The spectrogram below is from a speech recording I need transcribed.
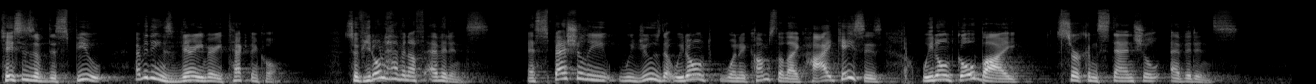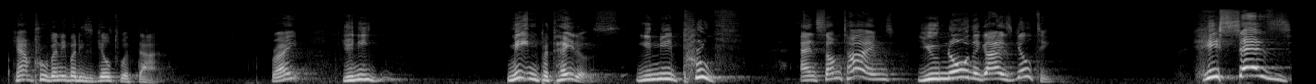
cases of dispute, everything is very very technical. So if you don't have enough evidence, especially we Jews that we don't, when it comes to like high cases, we don't go by circumstantial evidence. Can't prove anybody's guilt with that. Right? You need meat and potatoes. You need proof. And sometimes you know the guy is guilty. He says,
